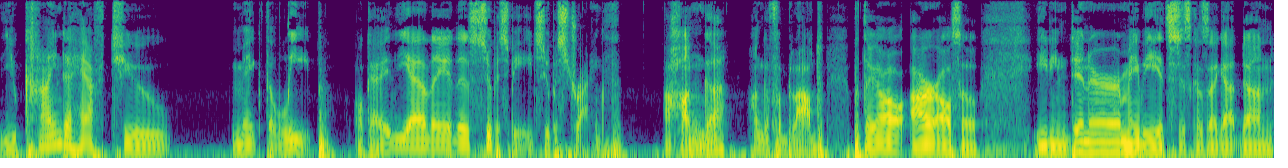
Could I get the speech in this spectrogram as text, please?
You kind of have to make the leap. Okay, yeah, they there's super speed, super strength, a hunger, hunger for blood, but they all are also eating dinner. Maybe it's just because I got done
